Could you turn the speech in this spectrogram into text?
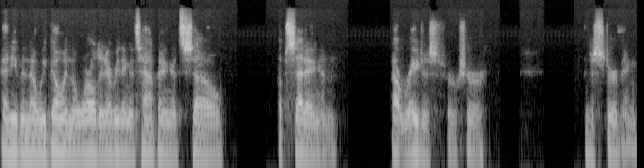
and even though we go in the world and everything that's happening, it's so upsetting and outrageous for sure and disturbing.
